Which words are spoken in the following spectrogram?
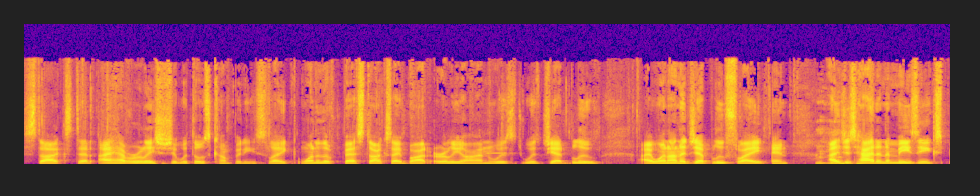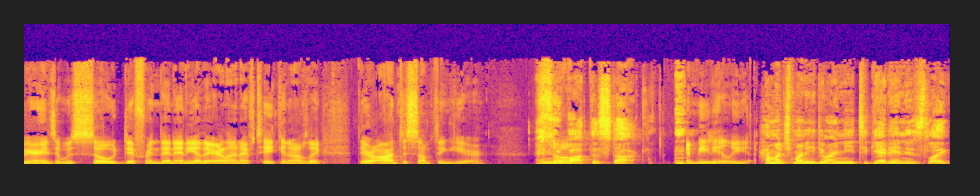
stocks that I have a relationship with those companies. Like one of the best stocks I bought early on was was JetBlue. I went on a JetBlue flight and Mm-hmm. I just had an amazing experience. It was so different than any other airline I've taken, and I was like, they're onto something here. And So- you bought the stock. Immediately, How much money do I need to get in? Is like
